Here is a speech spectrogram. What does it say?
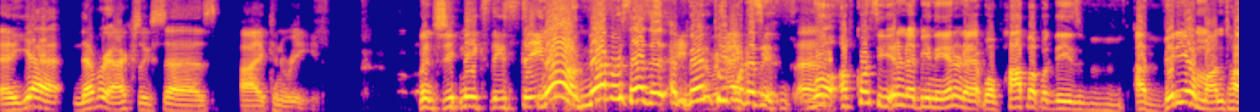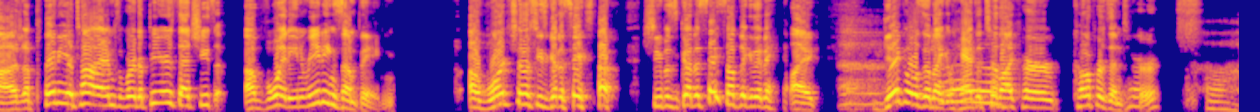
And yet, never actually says, I can read. When she makes these statements. No, never says it. And then people just says. well, of course, the internet being the internet will pop up with these a video montage of plenty of times where it appears that she's avoiding reading something. A word show she's gonna say something. She was gonna say something and then like giggles and like hands it to uh. like her co-presenter. Oh,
